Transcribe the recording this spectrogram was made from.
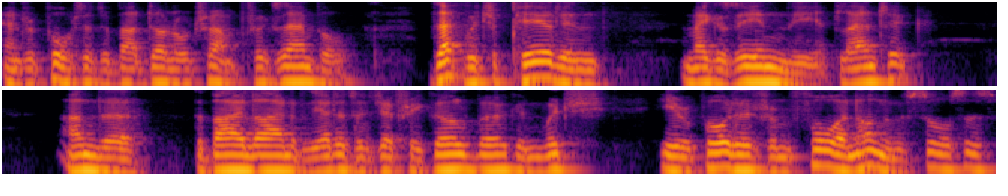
and reported about Donald Trump. For example, that which appeared in magazine The Atlantic under the byline of the editor Jeffrey Goldberg, in which he reported from four anonymous sources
